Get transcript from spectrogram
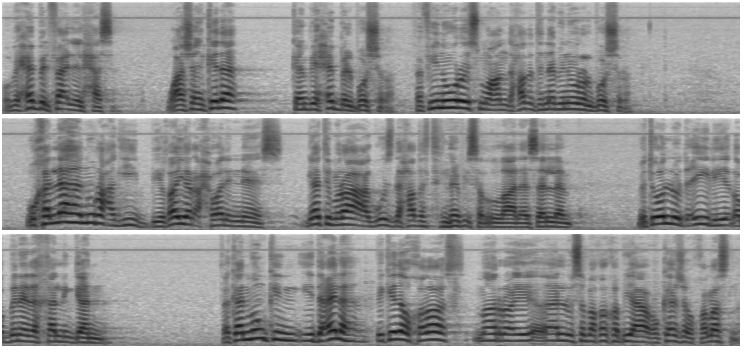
وبيحب الفعل الحسن وعشان كده كان بيحب البشرى. ففي نور اسمه عند حضرة النبي نور البشرى. وخلاها نور عجيب بيغير أحوال الناس. جات امرأة عجوز لحضرة النبي صلى الله عليه وسلم بتقول له ادعي لي ربنا يدخلني الجنة فكان ممكن يدعي لها بكده وخلاص مرة إيه قال له سبقك بيع عكاشة وخلصنا.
